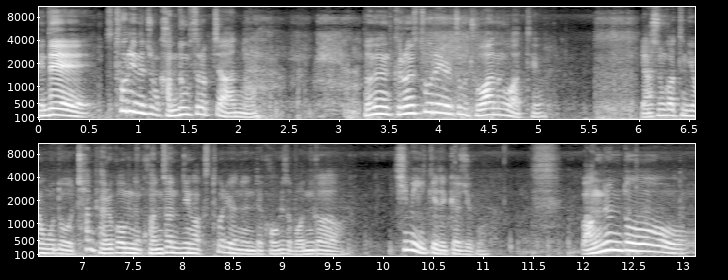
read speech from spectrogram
근데 스토리는 좀 감동스럽지 않나요? 저는 그런 스토리를 좀 좋아하는 것 같아요. 야순 같은 경우도 참 별거 없는 권선징악 스토리였는데 거기서 뭔가 힘이 있게 느껴지고. 왕륜도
